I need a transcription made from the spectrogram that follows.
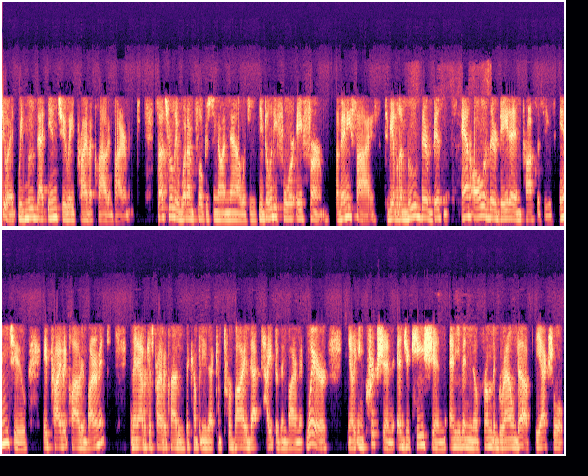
to it. We've moved that into a private cloud environment. So that's really what I'm focusing on now, which is the ability for a firm of any size to be able to move their business and all of their data and processes into a private cloud environment. And then Abacus Private Cloud is the company that can provide that type of environment where, you know, encryption, education, and even, you know, from the ground up, the actual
